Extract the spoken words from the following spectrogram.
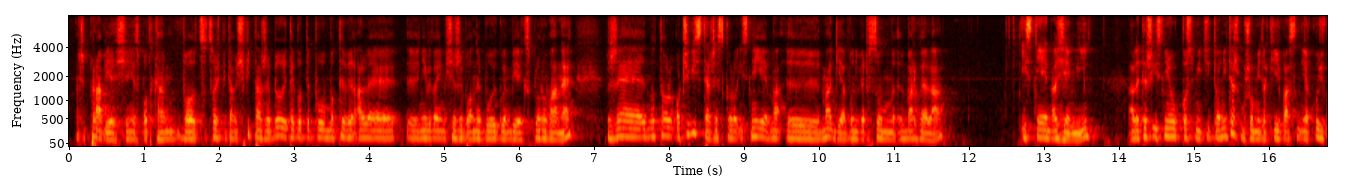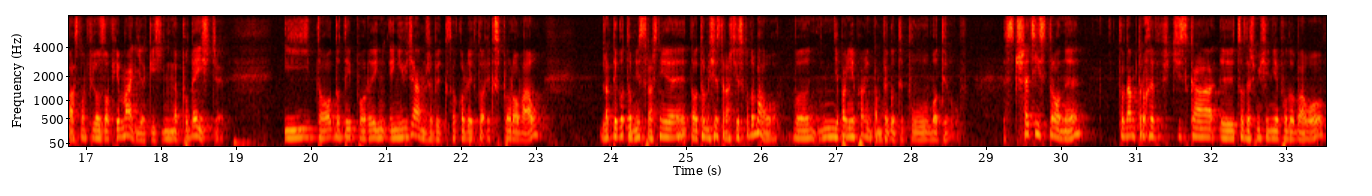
Znaczy prawie się nie spotkałem, bo coś mi tam świta, że były tego typu motywy, ale y, nie wydaje mi się, żeby one były głębiej eksplorowane. Że no to oczywiste, że skoro istnieje ma y, magia w uniwersum Marvela, istnieje na Ziemi, ale też istnieją kosmici, to oni też muszą mieć jakieś własne, jakąś własną filozofię magii, jakieś inne podejście. I to do tej pory nie widziałem, żeby ktokolwiek to eksplorował. Dlatego to, mnie strasznie, to, to mi się strasznie spodobało, bo nie, nie pamiętam tego typu motywów. Z trzeciej strony to nam trochę wciska, y, co też mi się nie podobało,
